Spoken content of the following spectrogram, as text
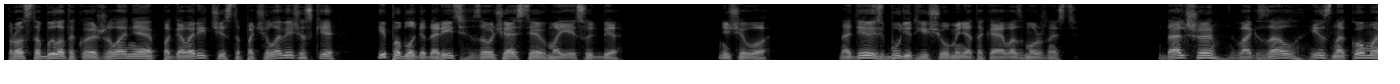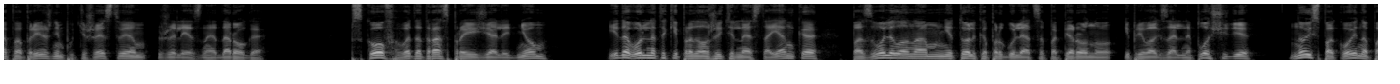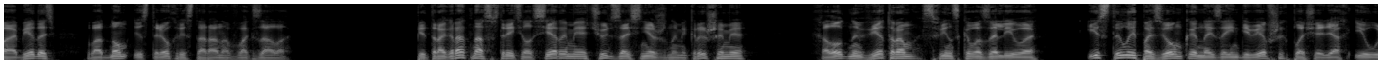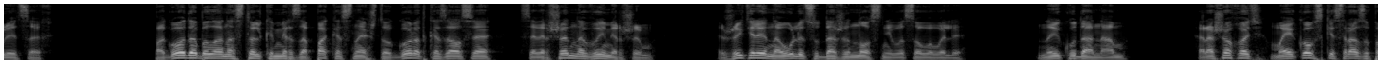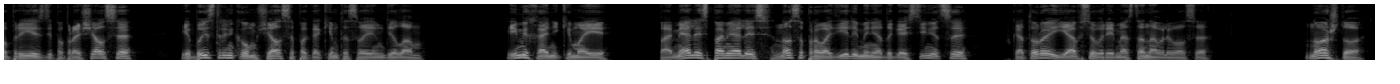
Просто было такое желание поговорить чисто по-человечески и поблагодарить за участие в моей судьбе. Ничего. Надеюсь, будет еще у меня такая возможность. Дальше вокзал и знакомая по прежним путешествиям железная дорога. Псков в этот раз проезжали днем, и довольно-таки продолжительная стоянка позволила нам не только прогуляться по перрону и привокзальной площади, но и спокойно пообедать в одном из трех ресторанов вокзала. Петроград нас встретил серыми, чуть заснеженными крышами, холодным ветром с Финского залива и стылой поземкой на заиндевевших площадях и улицах. Погода была настолько мерзопакостная, что город казался совершенно вымершим, Жители на улицу даже нос не высовывали. Ну и куда нам? Хорошо хоть Маяковский сразу по приезде попрощался и быстренько умчался по каким-то своим делам. И механики мои помялись-помялись, но сопроводили меня до гостиницы, в которой я все время останавливался. Ну а что?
